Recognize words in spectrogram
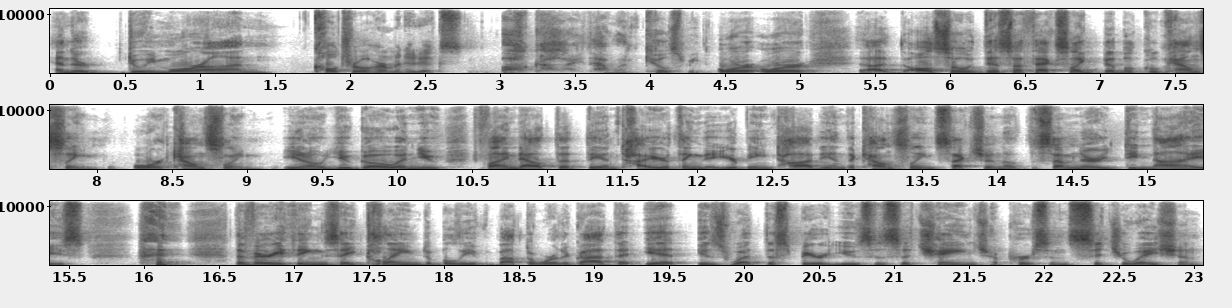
and they're doing more on Cultural hermeneutics. Oh golly that one kills me. Or or uh, also this affects like biblical counseling or counseling. You know you go and you find out that the entire thing that you're being taught in the counseling section of the seminary denies the very things they claim to believe about the word of god that it is what the spirit uses to change a person's situation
